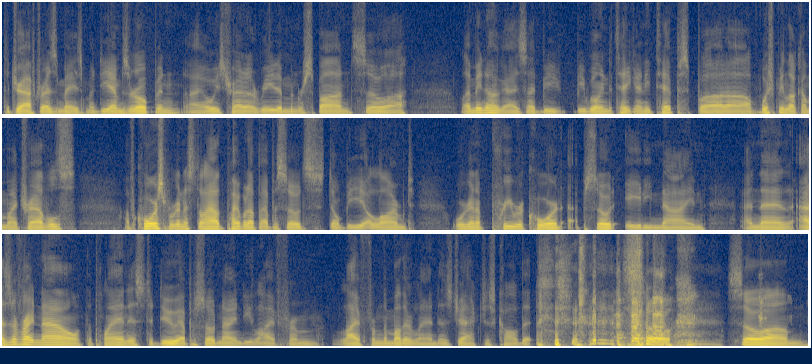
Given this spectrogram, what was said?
the draft resumes. My DMs are open. I always try to read them and respond. So uh, let me know, guys. I'd be be willing to take any tips. But uh, wish me luck on my travels. Of course, we're gonna still have pipe it up episodes. Don't be alarmed. We're gonna pre-record episode 89. And then, as of right now, the plan is to do episode 90 live from live from the motherland, as Jack just called it. so, so um,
